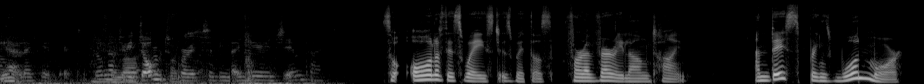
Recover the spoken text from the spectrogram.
you know, Yeah. like it, it doesn't have to be dumped for it to be a huge impact. So all of this waste is with us for a very long time. And this brings one more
